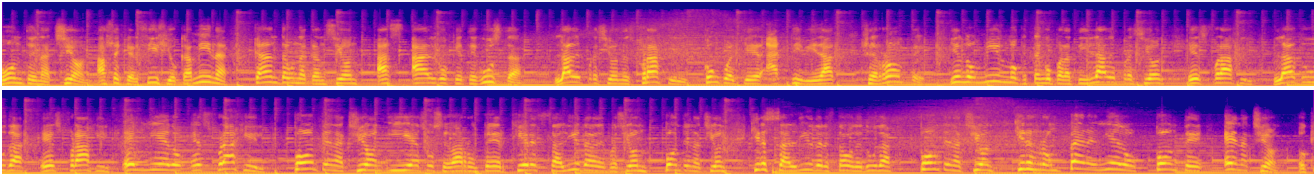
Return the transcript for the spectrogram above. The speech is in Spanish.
ponte en acción, haz ejercicio, camina, canta una canción, haz algo que te gusta. La depresión es frágil, con cualquier actividad se rompe. Y es lo mismo que tengo para ti, la depresión es frágil, la duda es frágil, el miedo es frágil. Ponte en acción y eso se va a romper. ¿Quieres salir de la depresión? Ponte en acción. ¿Quieres salir del estado de duda? Ponte en acción. ¿Quieres romper el miedo? Ponte en acción. ¿Ok?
